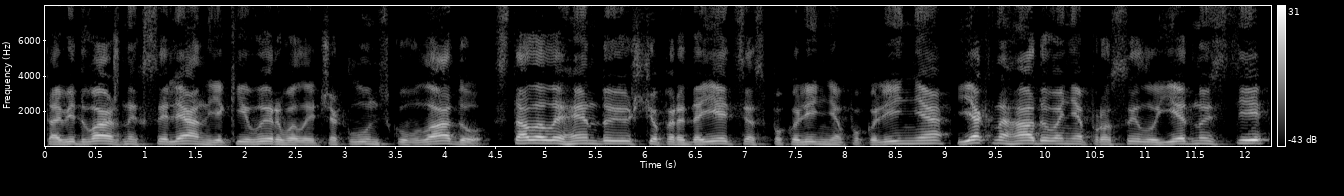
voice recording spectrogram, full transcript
та відважних селян, які вирвали чаклунську владу, стала легендою, що передається з покоління в покоління як нагадування про силу єдності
